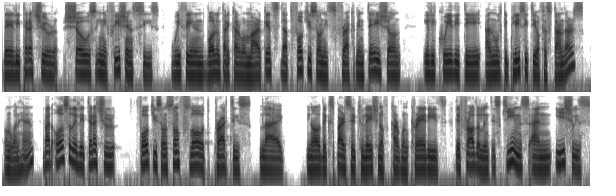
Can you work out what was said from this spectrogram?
the literature shows inefficiencies within voluntary carbon markets that focus on its fragmentation, illiquidity, and multiplicity of standards on one hand, but also the literature focus on some flawed practice like you know the expired circulation of carbon credits, the fraudulent schemes and issues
